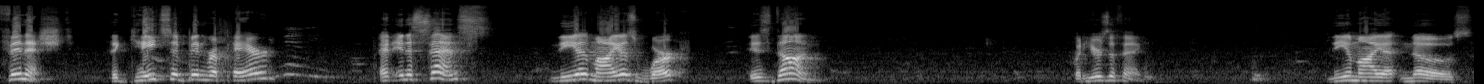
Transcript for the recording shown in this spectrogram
finished. The gates have been repaired, and in a sense, Nehemiah's work is done. But here's the thing Nehemiah knows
